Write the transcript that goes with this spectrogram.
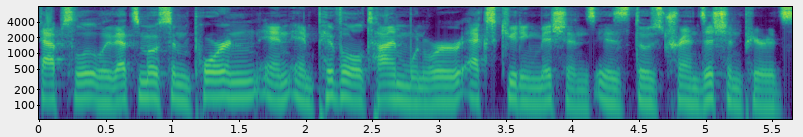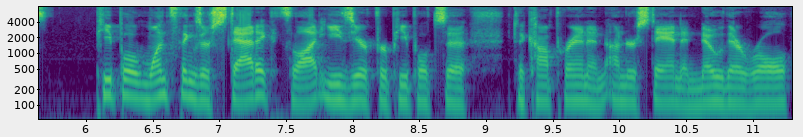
Absolutely. That's the most important and, and pivotal time when we're executing missions is those transition periods. People, once things are static, it's a lot easier for people to to comprehend and understand and know their role.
